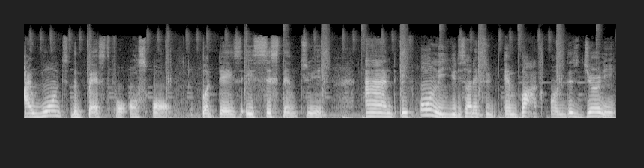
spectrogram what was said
I want the best for us all, but there's a system to it. And if only you decided to embark on this journey,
